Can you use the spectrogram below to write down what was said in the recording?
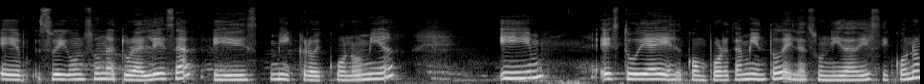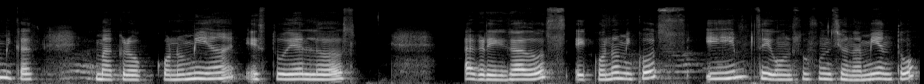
Eh, según su naturaleza, es microeconomía y estudia el comportamiento de las unidades económicas. Macroeconomía estudia los agregados económicos y según su funcionamiento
